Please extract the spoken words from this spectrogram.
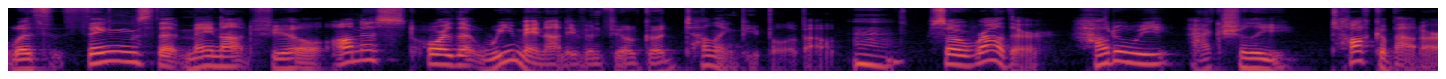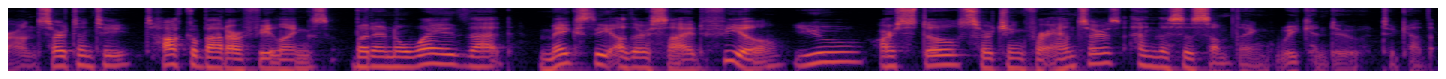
with things that may not feel honest or that we may not even feel good telling people about. Mm. So rather, how do we actually talk about our uncertainty, talk about our feelings, but in a way that makes the other side feel you are still searching for answers and this is something we can do together.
